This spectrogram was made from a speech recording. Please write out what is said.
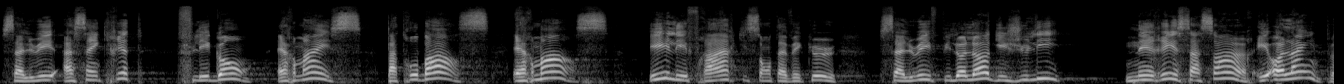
Saluez Asyncrite, Phlégon, Hermès, Patrobas, Hermas, et les frères qui sont avec eux. Saluez Philologue et Julie, Néré, sa sœur, et Olympe,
